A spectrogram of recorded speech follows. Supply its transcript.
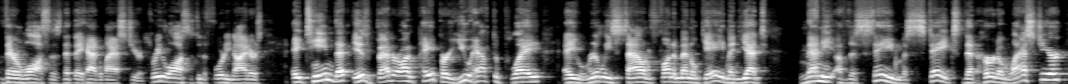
their losses that they had last year. Three losses to the 49ers, a team that is better on paper. You have to play a really sound fundamental game. And yet, many of the same mistakes that hurt them last year,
